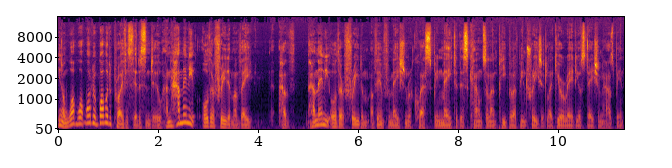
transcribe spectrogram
you know what what what what would a private citizen do and how many other freedom of have how many other freedom of information requests been made to this council and people have been treated like your radio station has been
